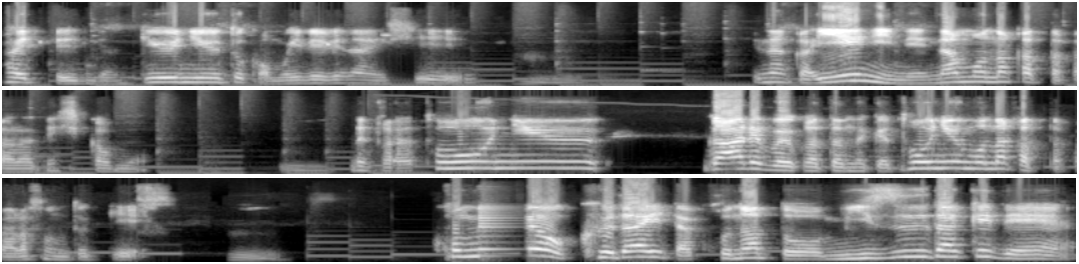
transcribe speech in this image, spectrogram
入ってんじゃん。牛乳とかも入れれないし、うん。でなんか家にね、何もなかったからね、しかも。うん。だから豆乳があればよかったんだけど、豆乳もなかったから、その時。うん。米を砕いた粉と水だけで、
